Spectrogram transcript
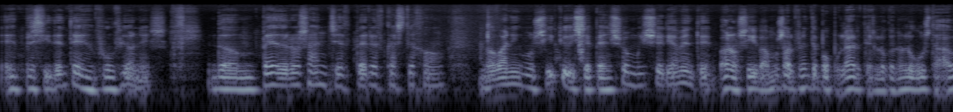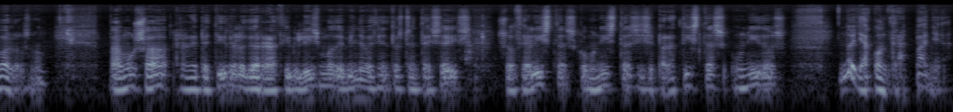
el presidente en funciones, don Pedro Sánchez Pérez Castejón, no va a ningún sitio y se pensó muy seriamente, bueno, sí, vamos al Frente Popular, que es lo que no le gusta a Ábalos, ¿no? Vamos a repetir el guerra civilismo de 1936, socialistas, comunistas y separatistas unidos, no ya contra España,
